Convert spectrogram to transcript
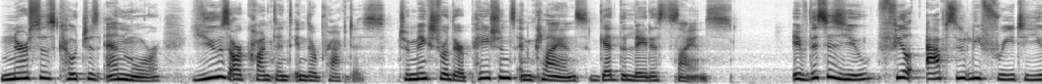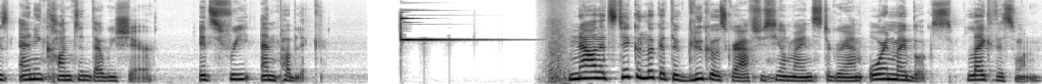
nurses, coaches, and more use our content in their practice to make sure their patients and clients get the latest science. If this is you, feel absolutely free to use any content that we share. It's free and public. Now let's take a look at the glucose graphs you see on my Instagram or in my books, like this one.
